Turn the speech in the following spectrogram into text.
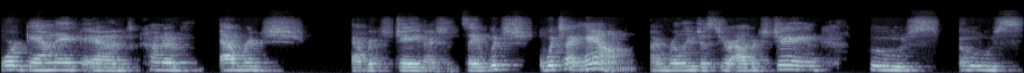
organic and kind of average average Jane, I should say, which which I am. I'm really just your average Jane who's who's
